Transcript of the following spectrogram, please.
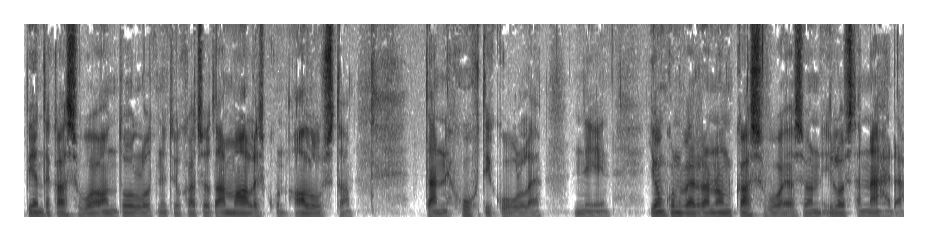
pientä kasvua on tullut nyt, kun katsotaan maaliskuun alusta tänne huhtikuulle, niin jonkun verran on kasvua ja se on iloista nähdä.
